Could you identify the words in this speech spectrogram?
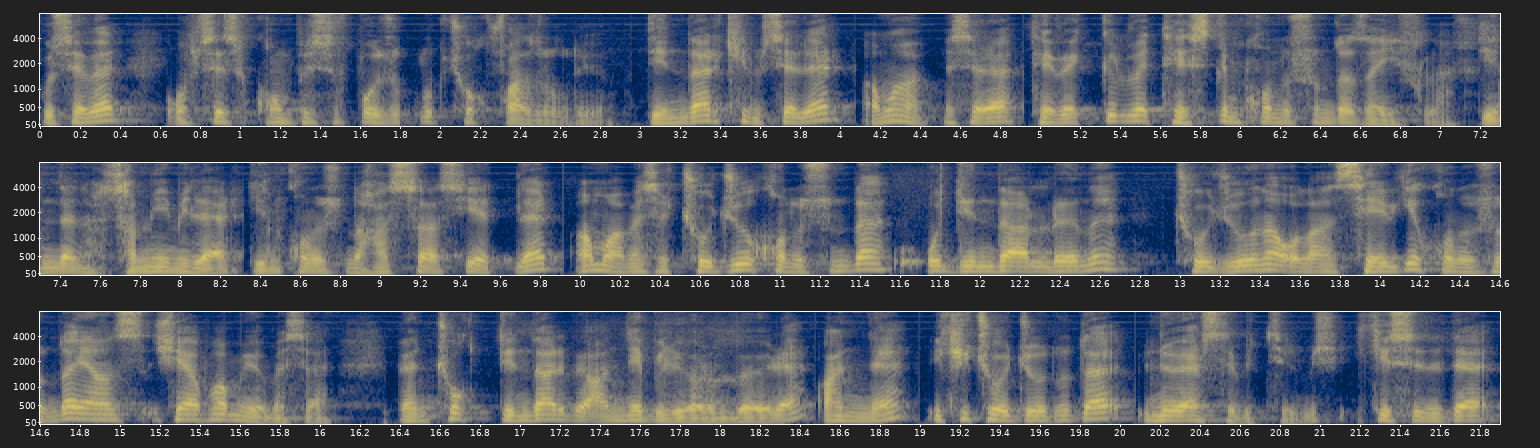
Bu sefer obsesif kompulsif bozukluk çok fazla oluyor. Dindar kimseler ama mesela tevekkül ve teslim konusunda zayıflar. Dinden samimiler, din konusunda hassasiyetler ama mesela çocuğu konusunda o dindarlığını çocuğuna olan sevgi konusunda yans şey yapamıyor mesela. Ben çok dindar bir anne biliyorum böyle. Anne iki çocuğunu da üniversite bitirmiş. İkisini de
